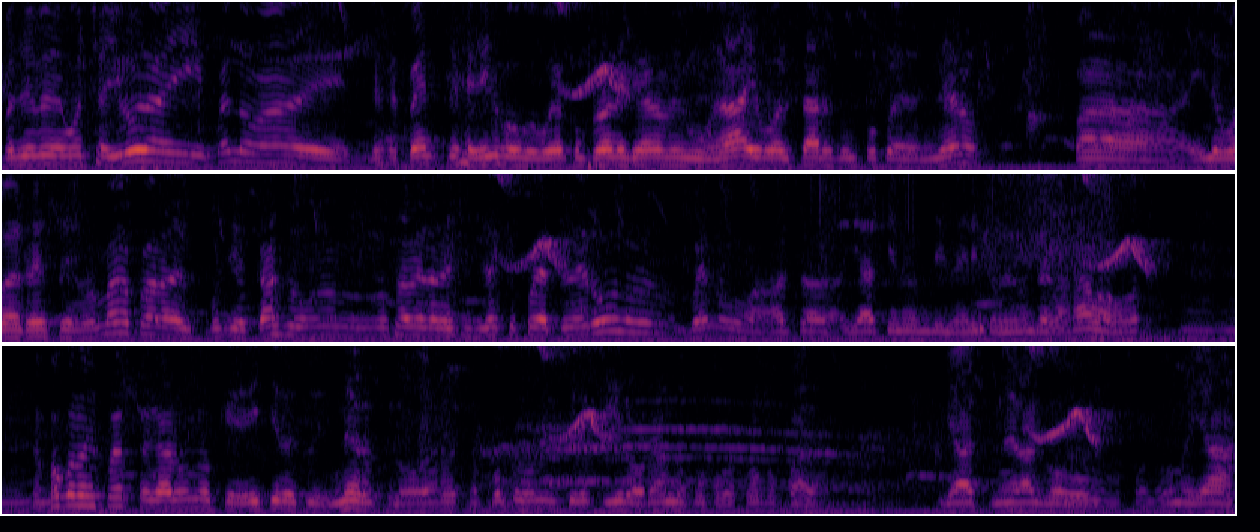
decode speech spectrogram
A servir de mucha ayuda y bueno, de, de repente dijo que voy a comprar un dinero a mi mudada y voy a alzar un poco de dinero. para y le voy al resto de mi mamá para por si acaso uno no sabe la necesidad que pueda tener uno bueno ya tiene un dinerito de donde agarrar vamos tampoco no se puede pegar uno que ahí tiene su dinero que lo va a agarrar tampoco uno tiene que ir ahorrando poco a poco para ya tener algo cuando uno ya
